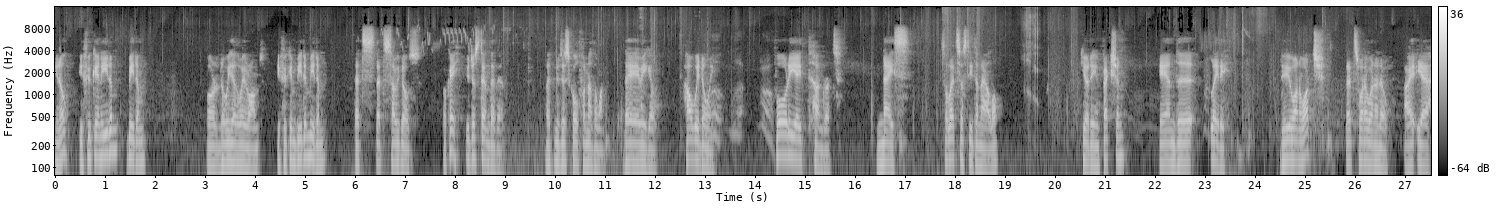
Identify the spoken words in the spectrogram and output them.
You know, if you can eat them, beat them. Or the other way around. If you can beat them, eat them. That's, that's how it goes. Okay, you just stand there then. Let me just go for another one. There we go. How we doing? 4800. Nice. So let's just eat an aloe. Cure the infection. And, uh, lady, do you want to watch? That's what I want to know. I, yeah,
